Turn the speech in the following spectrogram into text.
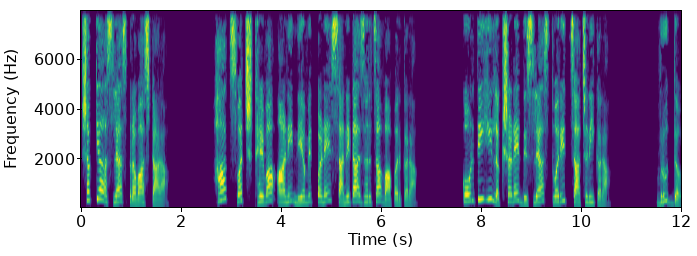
शक्य असल्यास प्रवास टाळा. हात स्वच्छ ठेवा आणि नियमितपणे सॅनिटायझरचा वापर करा. कोणतीही लक्षणे दिसल्यास त्वरित चाचणी करा. वृद्ध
